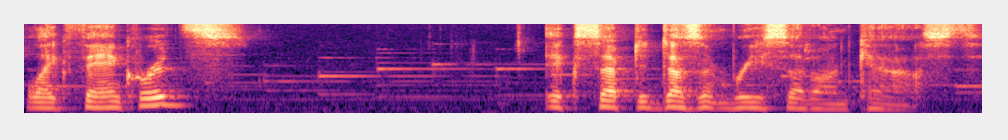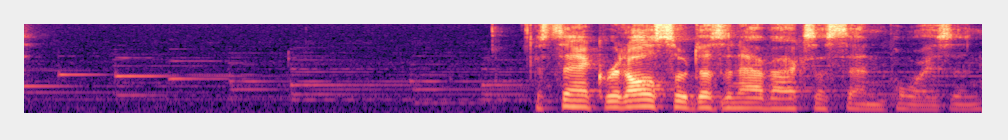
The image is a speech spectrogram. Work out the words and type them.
like Thancred's, except it doesn't reset on cast. Because Thancred also doesn't have access to end poison.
